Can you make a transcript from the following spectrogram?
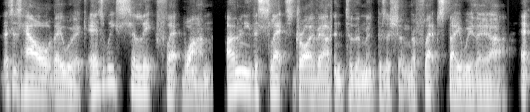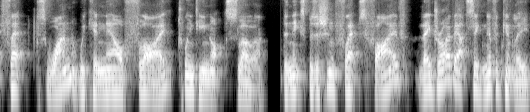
this is how they work. As we select flap one, only the slats drive out into the mid position. The flaps stay where they are. At flaps one, we can now fly 20 knots slower. The next position, flaps five, they drive out significantly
